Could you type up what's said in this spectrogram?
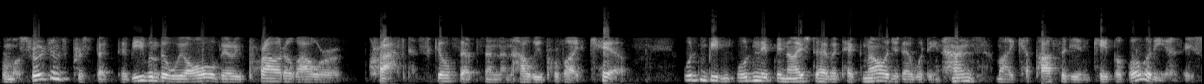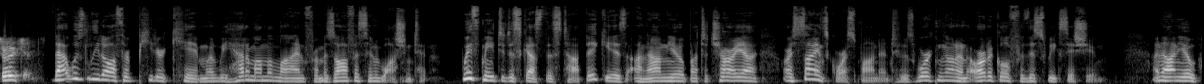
From a surgeon's perspective, even though we're all very proud of our craft, skill sets, and, and how we provide care, wouldn't be wouldn't it be nice to have a technology that would enhance my capacity and capability as a surgeon? That was lead author Peter Kim when we had him on the line from his office in Washington. With me to discuss this topic is Ananyo Bhattacharya, our science correspondent, who's working on an article for this week's issue. Ananyo,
